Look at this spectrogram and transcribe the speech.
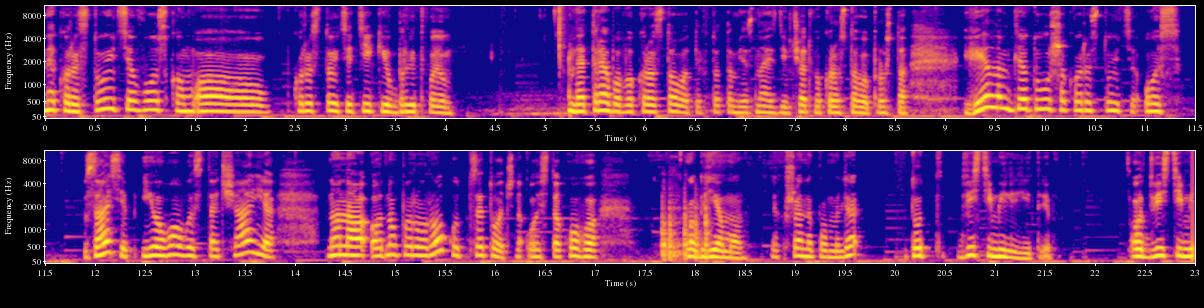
не користується воском, а користується тільки бритвою. Не треба використовувати, хто там, я знаю, з дівчат використовує просто гелем для душа користується. Ось засіб, і його вистачає. Ну, на одну пору року це точно ось такого об'єму. Якщо не помиляю, тут 200 мл. От 200 мл,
